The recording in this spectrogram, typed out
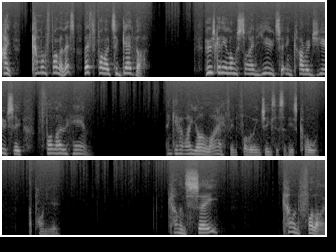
hey, come on, follow. Let's, let's follow together. Who's getting alongside you to encourage you to follow him and give away your life in following Jesus and his call upon you? Come and see. come and follow.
